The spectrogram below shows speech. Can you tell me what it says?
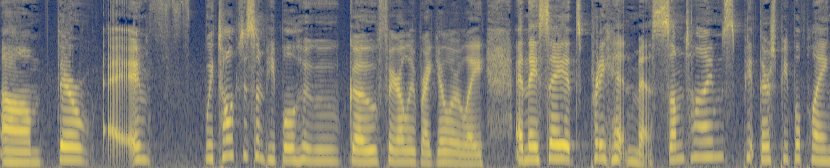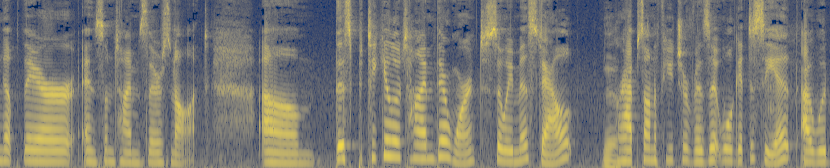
Um, there, and we talked to some people who go fairly regularly, and they say it's pretty hit and miss. Sometimes pe- there's people playing up there, and sometimes there's not. Um, this particular time there weren't, so we missed out. Yeah. Perhaps on a future visit we'll get to see it. I would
